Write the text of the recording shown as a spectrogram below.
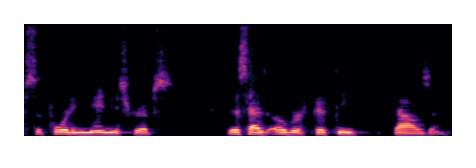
supporting manuscripts. This has over 50,000.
